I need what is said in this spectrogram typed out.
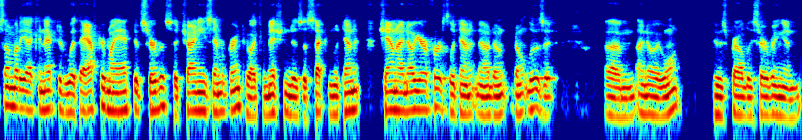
somebody I connected with after my active service, a Chinese immigrant who I commissioned as a second lieutenant. Shan, I know you're a first lieutenant now. Don't don't lose it. Um, I know he won't. Who's proudly serving and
